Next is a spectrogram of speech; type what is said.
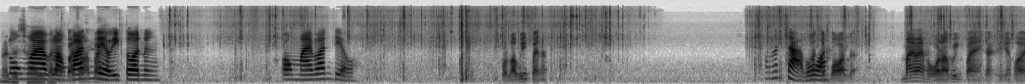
น่าลจะงใช่มาครับหลังบ้านกำลังไปเดี่ยวอีกตัวหนึ่งกองไม้บ้านเดี่ยว ผมเราวิ่งไปนะเอานั่นจ่าปะน่าวะจะบอสแหละ ไม่ไม่ผมกำลังวิ่งไปจากที่แค่พอย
